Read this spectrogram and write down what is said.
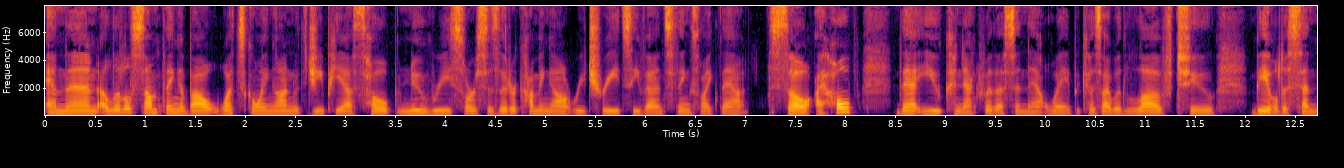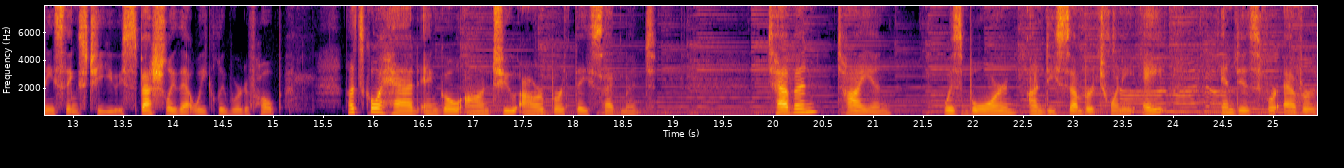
and then a little something about what's going on with GPS Hope, new resources that are coming out, retreats, events, things like that. So I hope that you connect with us in that way because I would love to be able to send these things to you, especially that weekly word of hope. Let's go ahead and go on to our birthday segment. Tevin Tyan was born on December 28th and is forever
